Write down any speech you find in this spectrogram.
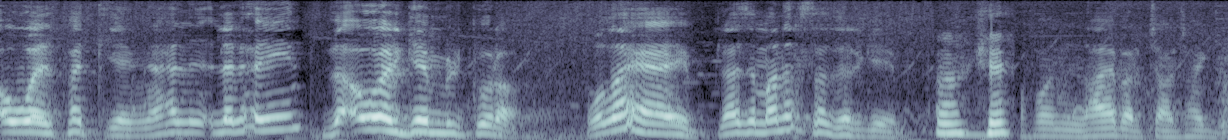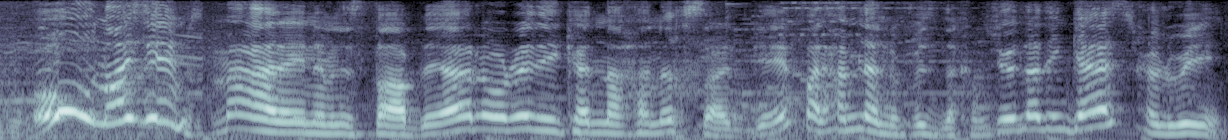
اول فتل يعني للحين ذا اول game بالكرة والله عيب لازم ما نخسر ذا ال game okay عفوا ال hypercharge حقي ايمز ما علينا من ال star player already كنا حنخسر ال game فالحمد لله إنه فزنا. 35 كاس حلوين.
